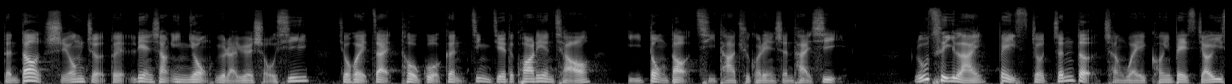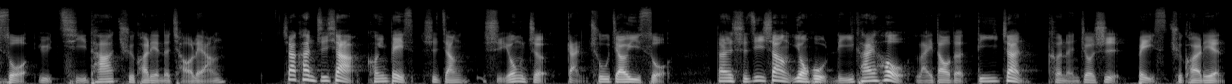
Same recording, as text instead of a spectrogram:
等到使用者对链上应用越来越熟悉，就会再透过更进阶的跨链桥移动到其他区块链生态系。如此一来，Base 就真的成为 Coinbase 交易所与其他区块链的桥梁。乍看之下，Coinbase 是将使用者赶出交易所，但实际上，用户离开后来到的第一站，可能就是 Base 区块链。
